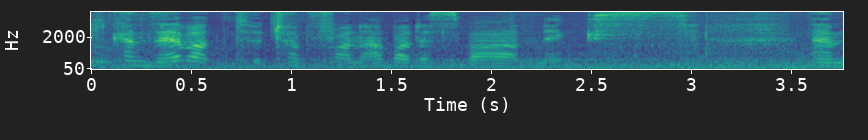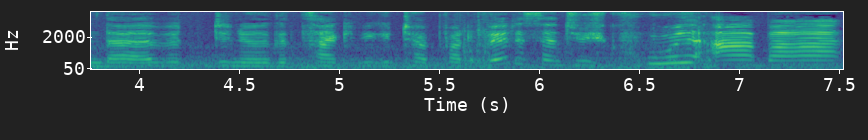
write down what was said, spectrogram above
Ich kann selber töpfern, aber das war nix. Ähm, da wird dir nur gezeigt, wie getöpfert wird. Ist natürlich cool, aber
